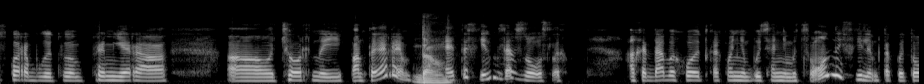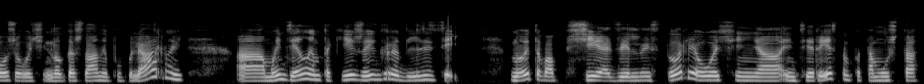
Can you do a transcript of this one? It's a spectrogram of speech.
скоро будет премьера а, Черной пантеры. Да. Это фильм для взрослых. А когда выходит какой-нибудь анимационный фильм, такой тоже очень долгожданный, популярный, а, мы делаем такие же игры для детей. Но это вообще отдельная история, очень а, интересно, потому что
